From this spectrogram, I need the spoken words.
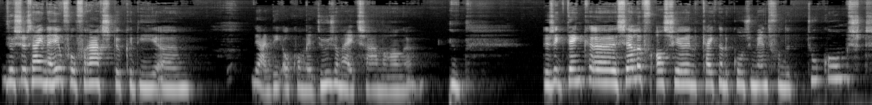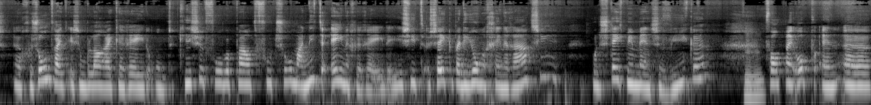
dus er zijn heel veel vraagstukken die ja, die ook wel met duurzaamheid samenhangen. Dus ik denk uh, zelf, als je kijkt naar de consument van de toekomst, uh, gezondheid is een belangrijke reden om te kiezen voor bepaald voedsel, maar niet de enige reden. Je ziet zeker bij de jonge generatie, worden steeds meer mensen vegan, mm valt mij op. En uh,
